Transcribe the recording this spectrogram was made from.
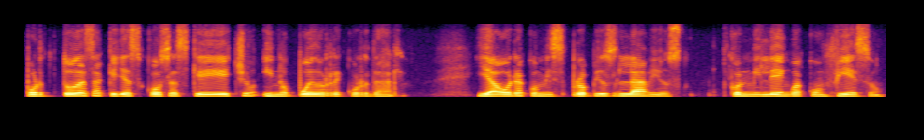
por todas aquellas cosas que he hecho y no puedo recordar. Y ahora con mis propios labios, con mi lengua confieso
